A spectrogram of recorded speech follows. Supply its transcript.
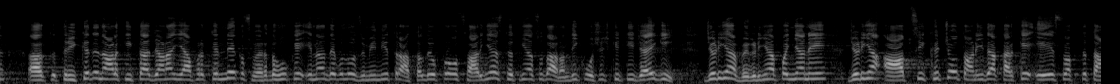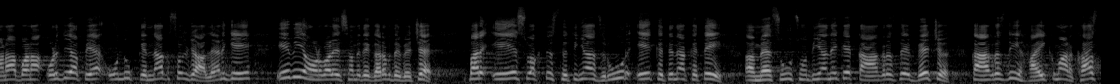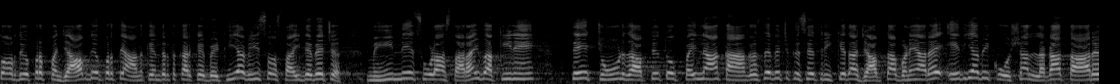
ਤਰੀਕੇ ਦੇ ਨਾਲ ਕੀਤਾ ਜਾਣਾ ਜਾਂ ਫਿਰ ਕਿੰਨੇ ਕੁ ਸੁਹਿਰਦ ਹੋ ਕੇ ਇਹਨਾਂ ਦੇ ਵੱਲੋਂ ਜ਼ਮੀਨੀ ਧਰਾਤਲ ਦੇ ਉੱਪਰ ਉਹ ਸਾਰੀਆਂ ਸਥਿਤੀਆਂ ਸੁਧਾਰਨ ਦੀ ਕੋਸ਼ਿਸ਼ ਕੀਤੀ ਜਾਏਗੀ। ਜਿਹੜੀਆਂ ਵਿਗੜੀਆਂ ਪਈਆਂ ਨੇ, ਜਿਹੜੀਆਂ ਆਪਸੀ ਖਿੱਚੋਤਾਣੀ ਦਾ ਕਰਕੇ ਇਸ ਵਕਤ ਤਾਣਾ ਬਾਣਾ ਉਲਝਿਆ ਪਿਆ, ਉਹਨੂੰ ਕਿੰਨਾ ਕੁ ਸੁਲਝਾ ਲੈਣਗੇ, ਇਹ ਵੀ ਆਉਣ ਵਾਲੇ ਸਮੇਂ ਦੇ ਗਰਭ ਦੇ ਵਿੱਚ ਹੈ। ਪਰ ਇਸ ਵਕਤ ਸਥਿਤੀਆਂ ਜ਼ਰੂਰ ਇਹ ਕਿਤੇ ਨਾ ਕਿਤੇ ਮਹਿਸੂਸ ਹੁੰਦੀਆਂ ਨੇ ਕਿ ਕਾਂਗਰਸ ਦੇ ਵਿੱਚ, ਕਾਂਗਰਸ ਦੀ ਹਾਈ ਕਮਾਂਡ ਖਾਸ ਤੌਰ ਦੇ ਉੱਪਰ ਪੰਜਾਬ ਦੇ ਉੱਪਰ ਧਿਆਨ ਕੇਂਦਰਿਤ ਕਰਕੇ ਬੈਠੀ ਆ 2027 ਦੇ ਵਿੱਚ। ਮਹੀਨੇ 16 17 ਹੀ ਬਾਕੀ ਨੇ। ਤੇ ਚੋਣ ਜ਼ਾਬਤੇ ਤੋਂ ਪਹਿਲਾਂ ਕਾਂਗਰਸ ਦੇ ਵਿੱਚ ਕਿਸੇ ਤਰੀਕੇ ਦਾ ਜ਼ਾਬਤਾ ਬਣਿਆ ਰਹੇ, ਇਹਦੀਆਂ ਵੀ ਕੋਸ਼ਿਸ਼ਾਂ ਲਗਾਤਾਰ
